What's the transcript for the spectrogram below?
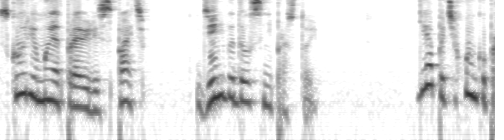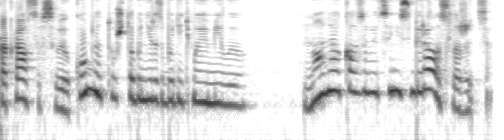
Вскоре мы отправились спать. День выдался непростой. Я потихоньку прокрался в свою комнату, чтобы не разбудить мою милую. Но она, оказывается, не собиралась ложиться.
